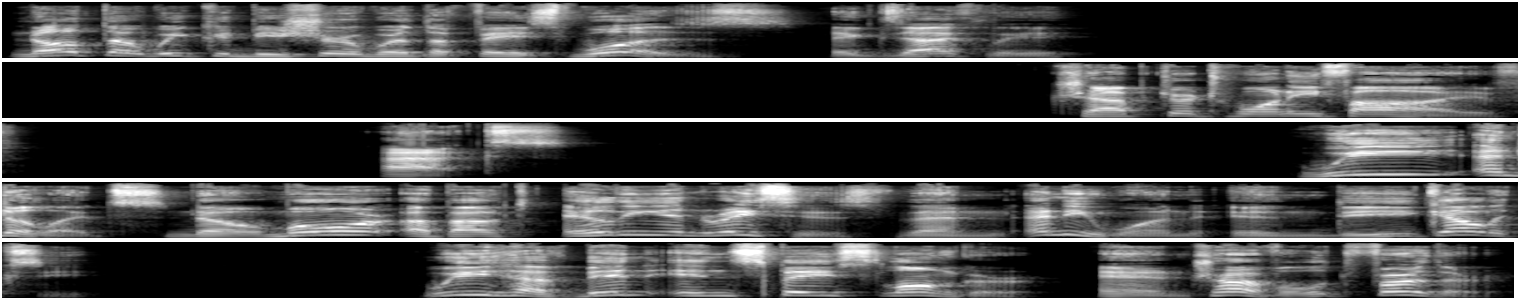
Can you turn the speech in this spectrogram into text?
Not that we could be sure where the face was, exactly. Chapter 25 Axe We Andalites know more about alien races than anyone in the galaxy. We have been in space longer and traveled further.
